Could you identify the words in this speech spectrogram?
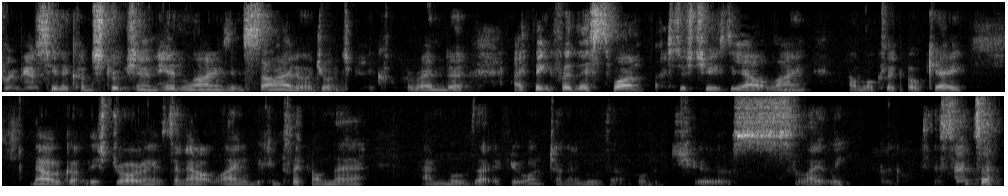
you want to be able to see the construction and hidden lines inside, or do you want to be a color render? I think for this one, let's just choose the outline, and we'll click OK. Now we've got this drawing, it's an outline, we can click on there, and move that if you want. I'm going to move that over just slightly to the center.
